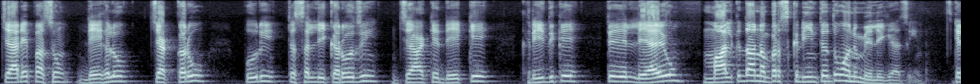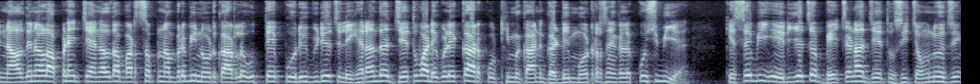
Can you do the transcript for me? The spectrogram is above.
ਚਾਰੇ ਪਾਸੋਂ ਦੇਖ ਲਓ, ਚੈੱਕ ਕਰੋ, ਪੂਰੀ ਤਸੱਲੀ ਕਰੋ ਜੀ। ਜਾ ਕੇ ਦੇਖ ਕੇ, ਖਰੀਦ ਕੇ ਤੇ ਲਿਆਇਓ ਮਾਲਕ ਦਾ ਨੰਬਰ ਸਕਰੀਨ ਤੇ ਤੁਹਾਨੂੰ ਮਿਲ ਗਿਆ ਸੀ ਤੇ ਨਾਲ ਦੇ ਨਾਲ ਆਪਣੇ ਚੈਨਲ ਦਾ WhatsApp ਨੰਬਰ ਵੀ ਨੋਟ ਕਰ ਲਓ, ਉੱਤੇ ਪੂਰੀ ਵੀਡੀਓ 'ਚ ਲਿਖਿਆ ਰਹਿੰਦਾ, ਜੇ ਤੁਹਾਡੇ ਕੋਲੇ ਘਰ ਕੋਠੀ, ਮਕਾਨ, ਗੱਡੀ, ਮੋਟਰਸਾਈਕਲ ਕੁਝ ਵੀ ਹੈ, ਕਿਸੇ ਵੀ ਏਰੀਆ 'ਚ ਵੇਚਣਾ ਜੇ ਤੁਸੀਂ ਚਾਹੁੰਦੇ ਹੋ ਜੀ,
